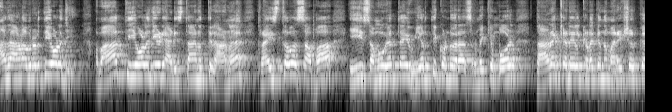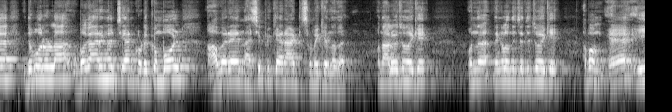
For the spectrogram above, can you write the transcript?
അതാണ് അവരുടെ തിയോളജി അപ്പോൾ ആ തിയോളജിയുടെ അടിസ്ഥാനത്തിലാണ് ക്രൈസ്തവ സഭ ഈ സമൂഹത്തെ ഉയർത്തിക്കൊണ്ടുവരാൻ ശ്രമിക്കുമ്പോൾ താഴെക്കിടയിൽ കിടക്കുന്ന മനുഷ്യർക്ക് ഇതുപോലുള്ള ഉപകാരങ്ങൾ ചെയ്യാൻ കൊടുക്കുമ്പോൾ അവരെ നശിപ്പിക്കാനായിട്ട് ശ്രമിക്കുന്നത്. ഒന്ന് ആലോചിച്ച് നോക്കി ഒന്ന് നിങ്ങളൊന്ന് ചിന്തിച്ച് നോക്കി അപ്പം ഈ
